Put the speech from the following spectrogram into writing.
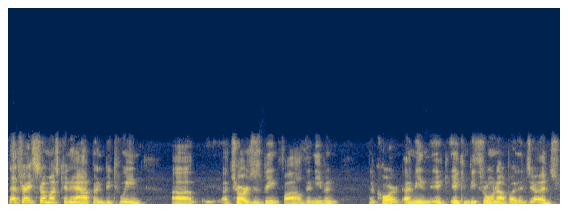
That's right. So much can happen between uh, a charges being filed and even the court. I mean, it, it can be thrown out by the judge.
